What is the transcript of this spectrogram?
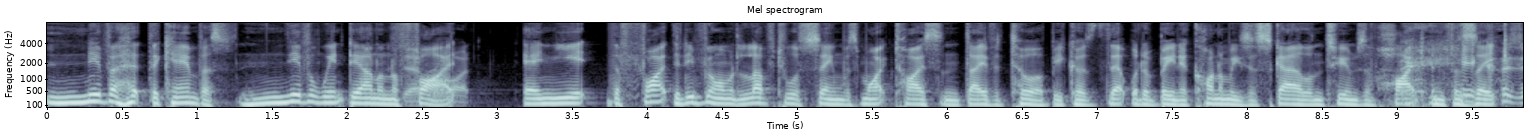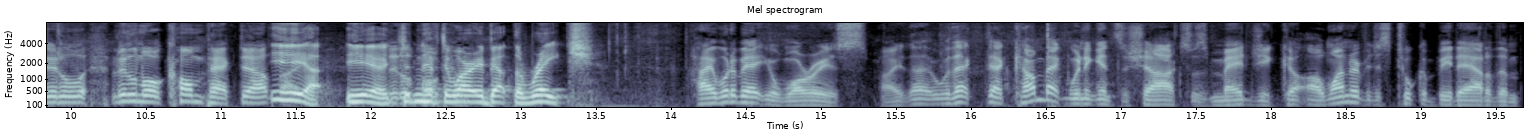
never hit the canvas. Never went down in a fight. right? And yet the fight that everyone would love to have seen was Mike Tyson David Tua because that would have been economies of scale in terms of height and physique. Because a little, little more compact out yeah, yeah. Didn't have to worry about the reach. Hey, what about your Warriors? Mate? That, that, comeback win against the Sharks was magic. I wonder if it just took a bit out of them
